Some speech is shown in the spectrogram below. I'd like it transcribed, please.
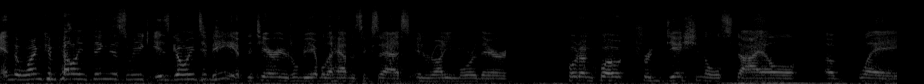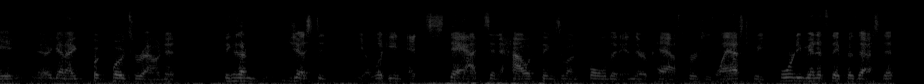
And the one compelling thing this week is going to be if the Terriers will be able to have the success in running more their quote unquote traditional style of play. Again, I put quotes around it because I'm just you know looking at stats and how things have unfolded in their past versus last week. 40 minutes they possessed it.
